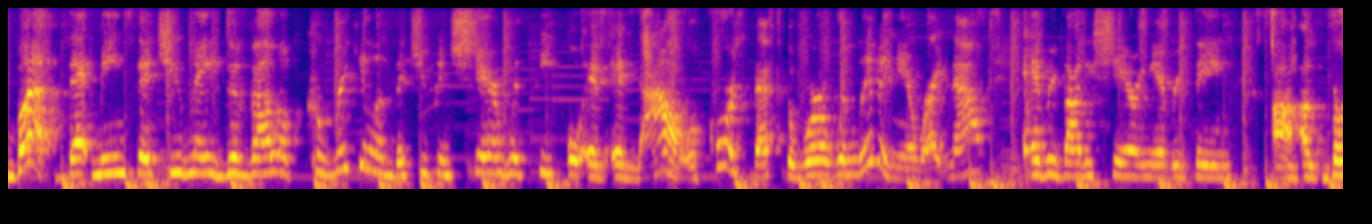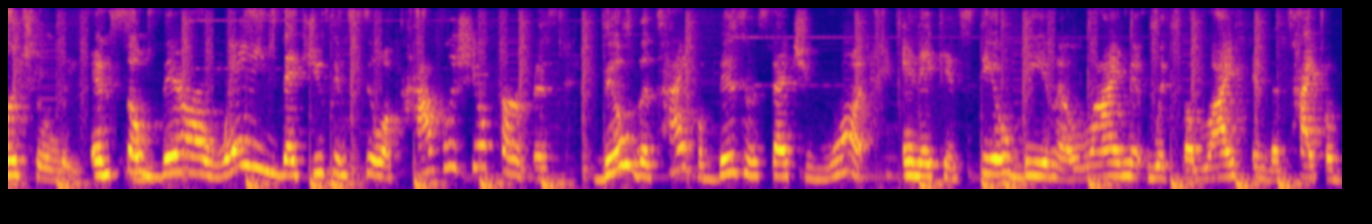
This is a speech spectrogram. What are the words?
But that means that you may develop curriculum that you can share with people. And, and now, of course, that's the world we're living in right now. Everybody's sharing everything uh, uh, virtually. And so there are ways that you can still accomplish your purpose, build the type of business that you want, and it can still be in alignment with the life and the type of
